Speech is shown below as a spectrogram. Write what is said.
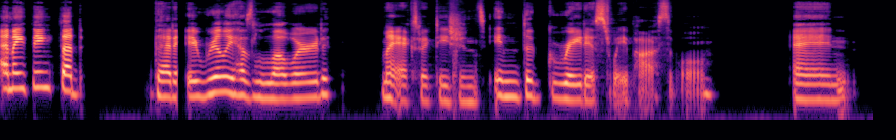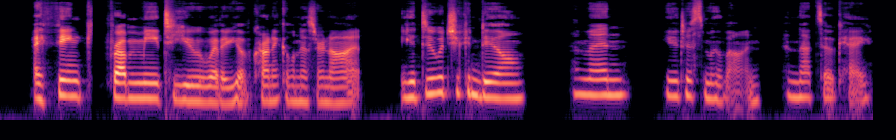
And I think that that it really has lowered my expectations in the greatest way possible. And I think from me to you, whether you have chronic illness or not, you do what you can do and then you just move on, and that's okay.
